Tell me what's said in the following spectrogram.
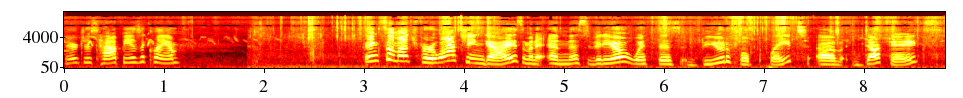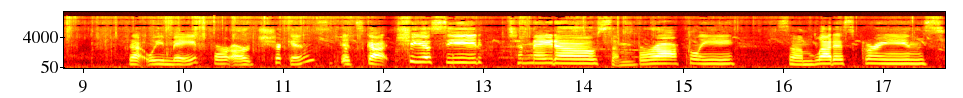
They're just happy as a clam. Thanks so much for watching, guys. I'm going to end this video with this beautiful plate of duck eggs that we made for our chickens. It's got chia seed, tomato, some broccoli, some lettuce greens.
